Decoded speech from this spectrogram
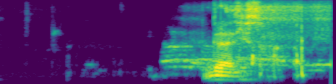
Gracias.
